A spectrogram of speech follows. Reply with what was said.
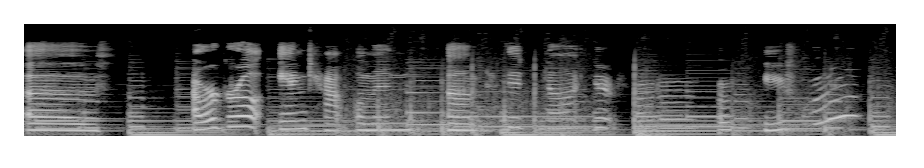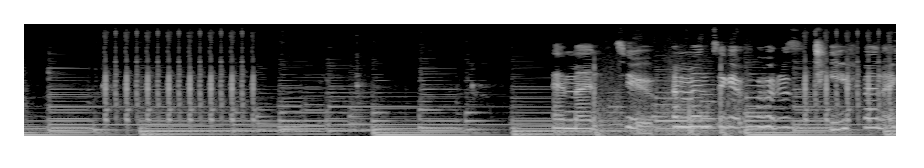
of our girl and Catwoman. Um, I did not get photos of Tifa. I meant to. I meant to get photos of Tifa and I,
